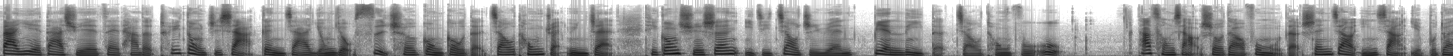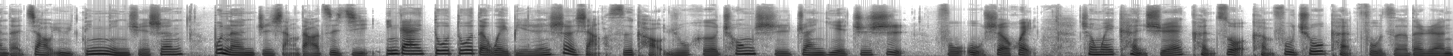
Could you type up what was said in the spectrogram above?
大业大学在他的推动之下，更加拥有四车共构的交通转运站，提供学生以及教职员便利的交通服务。他从小受到父母的身教影响，也不断的教育叮咛学生，不能只想到自己，应该多多的为别人设想，思考如何充实专业知识。服务社会，成为肯学、肯做、肯付出、肯负责的人，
